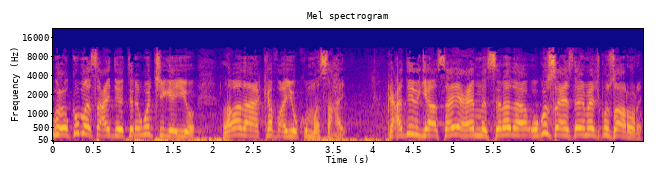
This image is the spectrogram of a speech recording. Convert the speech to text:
Wuxuu ku masaxay dabeetana wejiga iyo labadaa kaf ayuu ku masaxay. Marka xadiidkaa saxiix ee masalada ugu saxiixsan meesha ku soo arooray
